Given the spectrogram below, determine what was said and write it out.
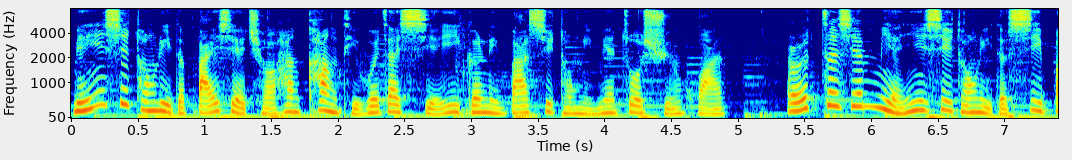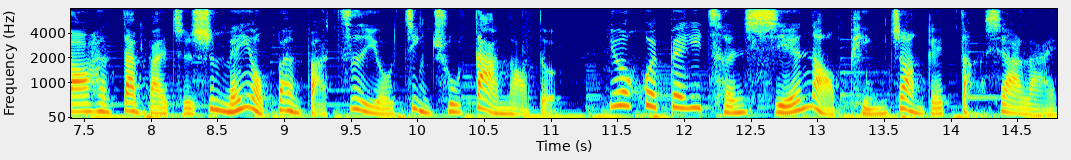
免疫系统里的白血球和抗体会在血液跟淋巴系统里面做循环，而这些免疫系统里的细胞和蛋白质是没有办法自由进出大脑的，因为会被一层血脑屏障给挡下来。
